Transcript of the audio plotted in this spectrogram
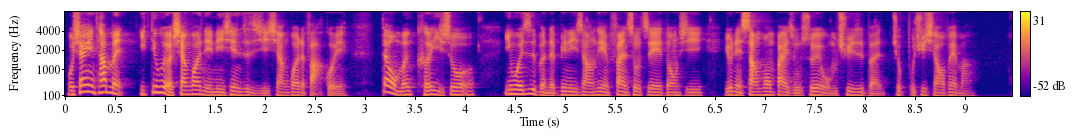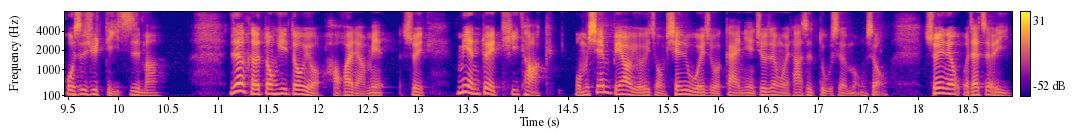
我相信他们一定会有相关年龄限制及相关的法规。但我们可以说，因为日本的便利商店贩售这些东西有点伤风败俗，所以我们去日本就不去消费吗？或是去抵制吗？任何东西都有好坏两面，所以面对 TikTok，我们先不要有一种先入为主的概念，就认为它是毒蛇猛兽。所以呢，我在这里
